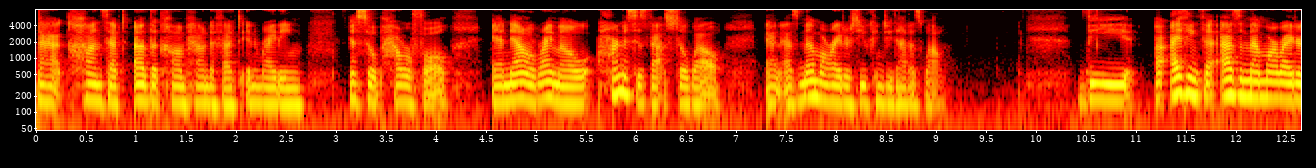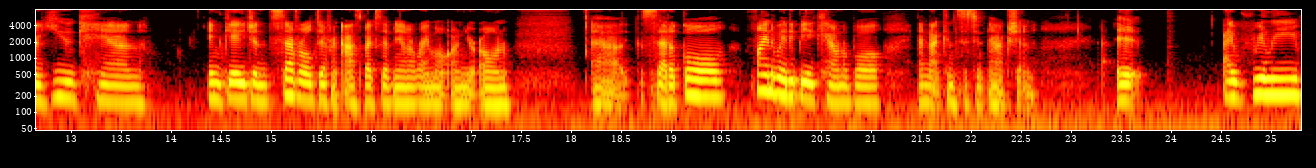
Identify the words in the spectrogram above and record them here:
that concept of the compound effect in writing is so powerful. And NaNoWriMo harnesses that so well. And as memoir writers, you can do that as well. The I think that as a memoir writer, you can engage in several different aspects of NaNoWriMo on your own. Uh, set a goal, find a way to be accountable, and that consistent action. It, I really,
